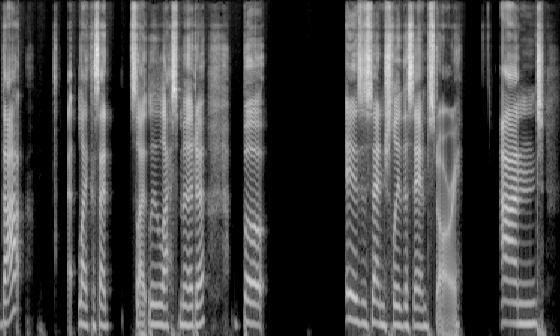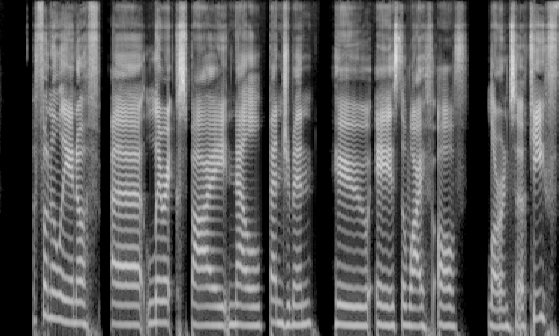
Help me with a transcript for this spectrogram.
that. Like I said, slightly less murder, but is essentially the same story. And funnily enough, uh, lyrics by Nell Benjamin, who is the wife of Laurence O'Keefe,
